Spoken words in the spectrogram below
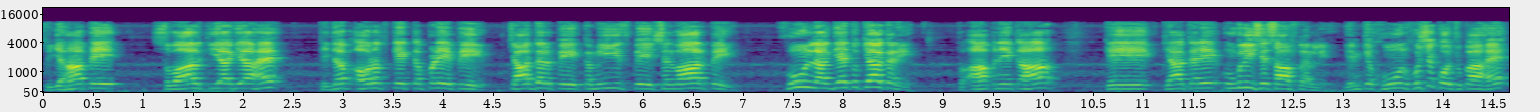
تو یہاں پہ سوال کیا گیا ہے کہ جب عورت کے کپڑے پہ، چادر پہ کمیز پہ، شلوار پہ خون لگ جائے تو کیا کرے تو آپ نے کہا کہ کیا کرے؟ انگلی سے صاف کر لے۔ یعنی جن کے خون خشک ہو چکا ہے،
